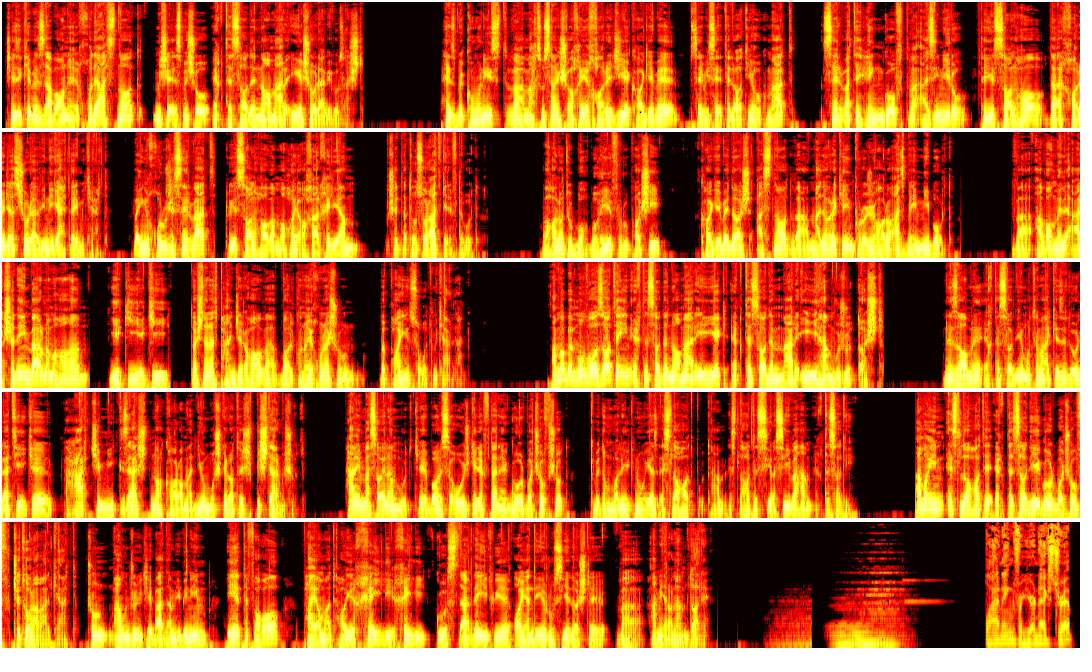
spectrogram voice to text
چیزی که به زبان خود اسناد میشه اسمشو اقتصاد نامرئی شوروی گذاشت. حزب کمونیست و مخصوصا شاخه خارجی کاگبه سرویس اطلاعاتی حکومت ثروت هنگفت و عظیمی رو طی سالها در خارج از شوروی نگهداری می‌کرد. و این خروج ثروت توی سالها و ماهای آخر خیلی هم شدت و سرعت گرفته بود. و حالا تو بهبهه فروپاشی کاگبه داشت اسناد و مدارک این پروژه ها رو از بین می برد و عوامل ارشد این برنامه ها هم یکی یکی داشتن از پنجره ها و بالکن های خونشون به پایین صعود می‌کردن. اما به موازات این اقتصاد نامرئی یک اقتصاد مرئی هم وجود داشت. نظام اقتصادی متمرکز دولتی که هرچی میگذشت ناکارآمدی و مشکلاتش بیشتر می‌شد. همین مسائل هم بود که باعث اوج گرفتن گورباچوف شد که به دنبال یک نوعی از اصلاحات بود هم اصلاحات سیاسی و هم اقتصادی. اما این اصلاحات اقتصادی گورباچوف چطور عمل کرد؟ چون همونجوری که بعدا می‌بینیم این اتفاقا پیامدهای خیلی خیلی گسترده ای توی آینده روسیه داشته و همین هم داره. Planning for your next trip?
